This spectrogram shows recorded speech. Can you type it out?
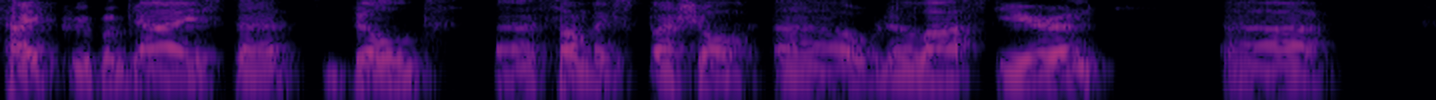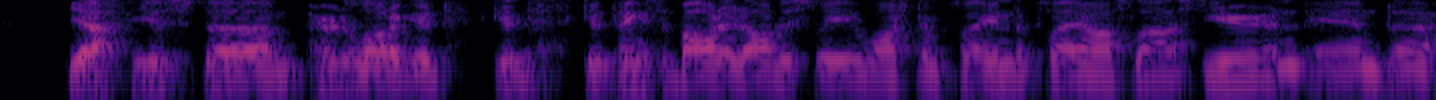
tight group of guys that built uh, something special uh, over the last year, and uh, yeah, just um, heard a lot of good good good things about it. Obviously, watched them play in the playoffs last year, and and uh,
